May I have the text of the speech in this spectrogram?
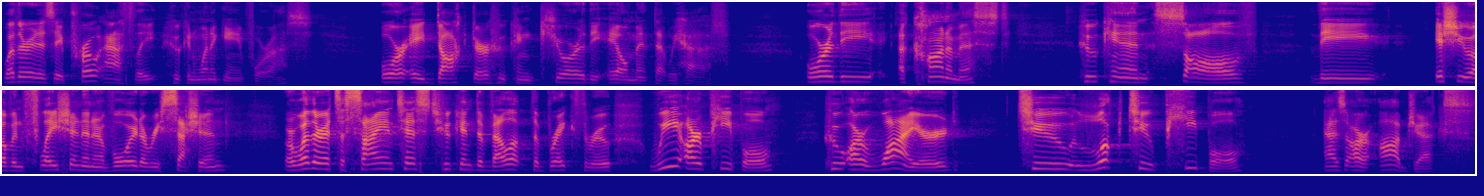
whether it is a pro athlete who can win a game for us, or a doctor who can cure the ailment that we have, or the economist who can solve the issue of inflation and avoid a recession, or whether it's a scientist who can develop the breakthrough, we are people who are wired to look to people as our objects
